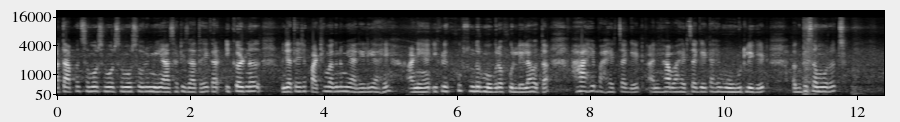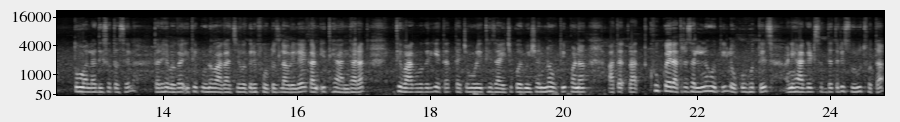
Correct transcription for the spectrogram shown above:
आता आपण समोर समोर समोर समोर मी यासाठी जात आहे कारण इकडनं म्हणजे आता याच्या पाठीमागनं मी आलेली आहे. आणि इकडे खूप सुंदर मोगरा फुललेला होता. हा आहे बाहेरचा गेट आणि हा बाहेरचा गेट आहे मोहुर्ली गेट अगदी समोरच. तुम्हाला दिसत असेल. तर हे बघा इथे पूर्ण वाघाचे वगैरे फोटोज लावलेले आहे कारण इथे अंधारात इथे वाघ वगैरे येतात. त्याच्यामुळे इथे जायची परमिशन नव्हती. पण आता रात खूप काही रात्र झालेली नव्हती. लोक होतेच. आणि हा गेट सध्या तरी सुरूच होता.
